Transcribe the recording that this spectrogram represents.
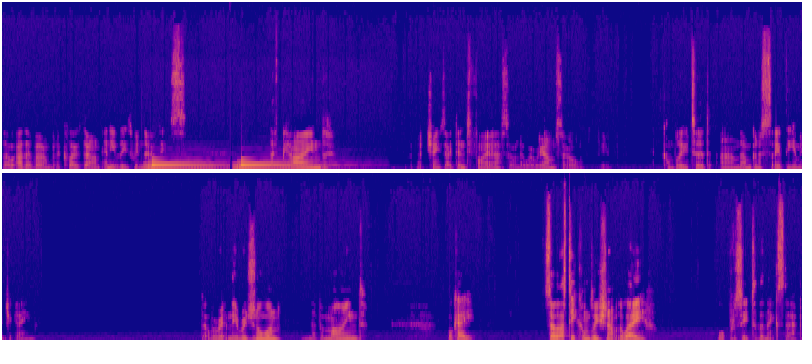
So as ever, I'm going to close down any of these windows it's left behind. To change the identifier so I know where we are. So convoluted, and I'm going to save the image again. That overwritten the original one. Never mind. Okay, so that's deconvolution out of the way. We'll proceed to the next step.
